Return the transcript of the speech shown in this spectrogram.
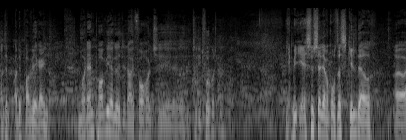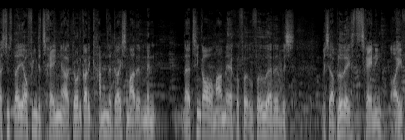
og, det, og det påvirker en. Hvordan påvirkede det dig i forhold til, til dit fodboldspil? Jamen, jeg synes selv, jeg var god til at skille det ad. Og jeg synes stadig, jeg var fint til træning, og gjorde det godt i kampene. Det var ikke så meget det, men når jeg tænker over, hvor meget mere jeg kunne få, få ud af det, hvis, hvis jeg var blevet ekstra til træning, og ikke,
